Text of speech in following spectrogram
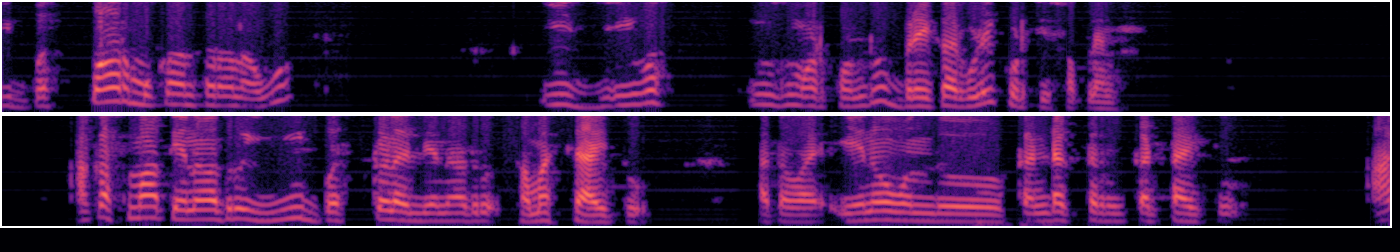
ಈ ಬಸ್ ಬಾರ್ ಮುಖಾಂತರ ನಾವು ಈ ಜೀವಸ್ ಯೂಸ್ ಮಾಡಿಕೊಂಡು ಬ್ರೇಕರ್ಗಳಿಗೆ ಕೊಡ್ತೀವಿ ಸಪ್ಲೈನ ಅಕಸ್ಮಾತ್ ಏನಾದ್ರೂ ಈ ಬಸ್ಗಳಲ್ಲಿ ಏನಾದರೂ ಸಮಸ್ಯೆ ಆಯ್ತು, ಅಥವಾ ಏನೋ ಒಂದು ಕಂಡಕ್ಟರ್ ಕಟ್ ಆಯ್ತು ಆ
